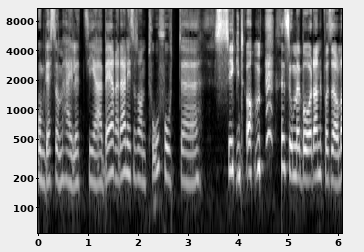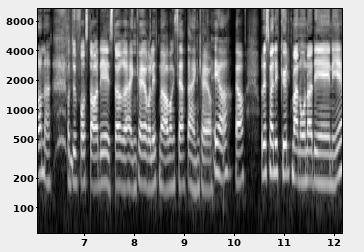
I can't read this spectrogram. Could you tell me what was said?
om det som hele tida er bedre. Det er liksom sånn tofot sykdom som med båtene på Sørlandet. At du får stadig større hengekøyer og litt mer avanserte hengekøyer. Ja. ja. Og det som er litt kult med noen av de nye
